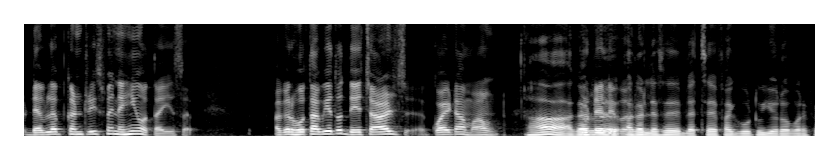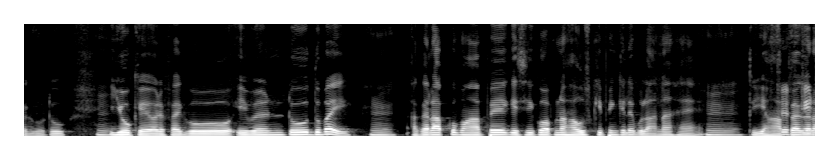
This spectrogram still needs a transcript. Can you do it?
डेवलप कंट्रीज़ में नहीं होता ये सब। अगर होता भी है तो दे चार्ज क्वाइट अमाउंट हाँ अगर अगर जैसे let's say if I go to Europe और if I go to. UK और if I go even to Dubai अगर आपको वहाँ पे किसी को अपना हाउस कीपिंग के लिए बुलाना है तो यहाँ पे अगर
